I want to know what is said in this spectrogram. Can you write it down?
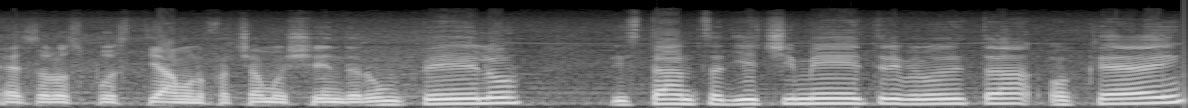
adesso lo spostiamo lo facciamo scendere un pelo. Distanza 10 metri velocità ok.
